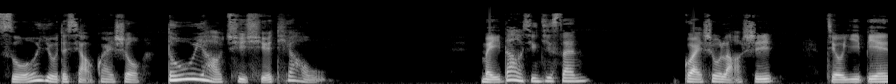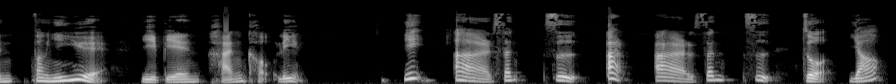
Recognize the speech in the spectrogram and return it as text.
所有的小怪兽都要去学跳舞。每到星期三，怪兽老师就一边放音乐，一边喊口令：“一二三四，二二三四，左摇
